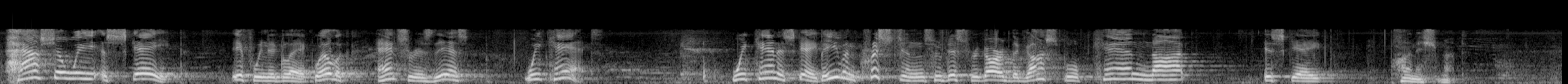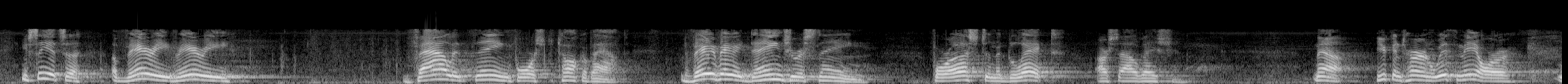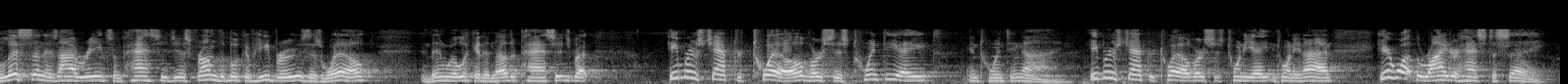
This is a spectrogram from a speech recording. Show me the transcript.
How shall we escape if we neglect? Well, the answer is this we can't. We can't escape. Even Christians who disregard the gospel cannot escape punishment. You see, it's a, a very, very valid thing for us to talk about. A very, very dangerous thing for us to neglect our salvation. Now, you can turn with me or listen as I read some passages from the book of Hebrews as well, and then we'll look at another passage. But Hebrews chapter 12, verses 28 and 29. Hebrews chapter 12, verses 28 and 29. Hear what the writer has to say.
